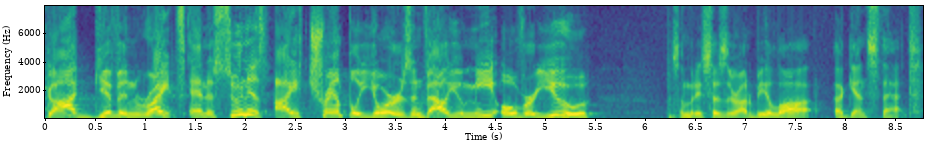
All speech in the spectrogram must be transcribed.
God given rights. And as soon as I trample yours and value me over you, somebody says there ought to be a law against that.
